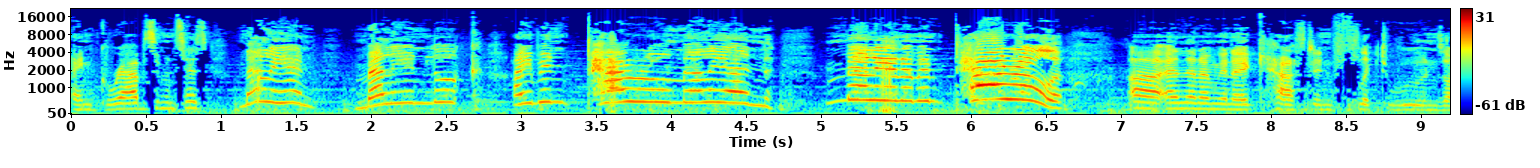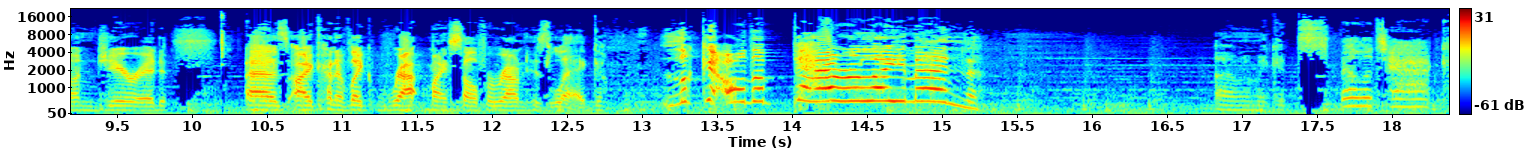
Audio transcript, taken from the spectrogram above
and grabs him and says, Melian! Melian, look! I'm in peril, Melian! Melian, I'm in peril! Uh, and then I'm gonna cast Inflict Wounds on Jared as I kind of like wrap myself around his leg. Look at all the peril I'm in! I'm gonna make a spell attack.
